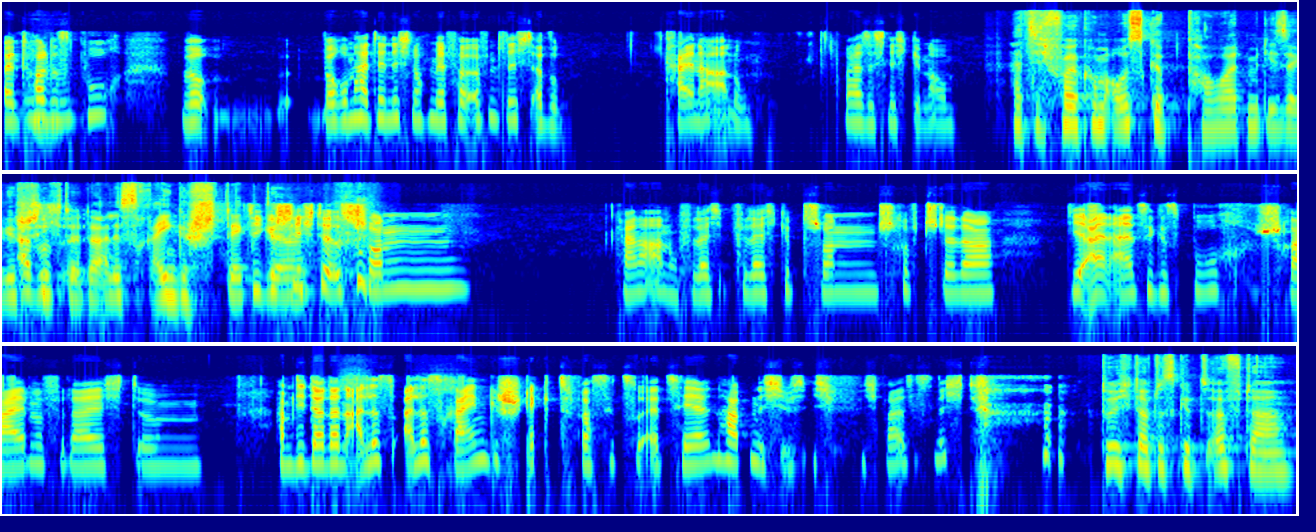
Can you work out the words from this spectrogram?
ein tolles mhm. Buch. Warum hat er nicht noch mehr veröffentlicht? Also keine Ahnung. Weiß ich nicht genau hat sich vollkommen ausgepowert mit dieser also Geschichte, also, da alles reingesteckt. Die Geschichte ist schon, keine Ahnung, vielleicht, vielleicht gibt es schon Schriftsteller, die ein einziges Buch schreiben, vielleicht ähm, haben die da dann alles, alles reingesteckt, was sie zu erzählen hatten. Ich, ich, ich weiß es nicht. Du, ich glaube, das gibt's öfter.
